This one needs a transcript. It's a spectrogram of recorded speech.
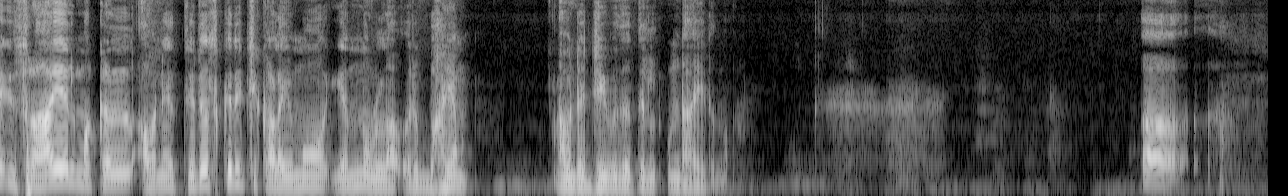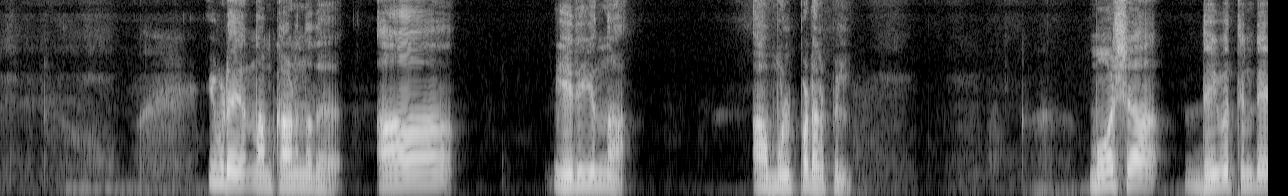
ഇസ്രായേൽ മക്കൾ അവനെ തിരസ്കരിച്ച് കളയുമോ എന്നുള്ള ഒരു ഭയം അവന്റെ ജീവിതത്തിൽ ഉണ്ടായിരുന്നു. ഇവിടെ നാം കാണുന്നത് ആ എരിയുന്ന ആ മുൾപ്പടർപ്പിൽ മോശ ദൈവത്തിന്റെ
